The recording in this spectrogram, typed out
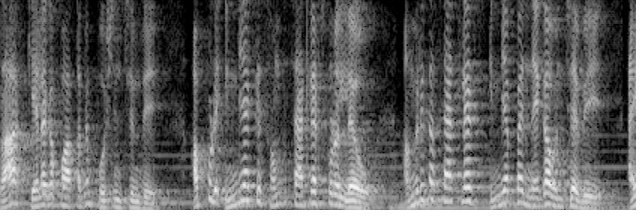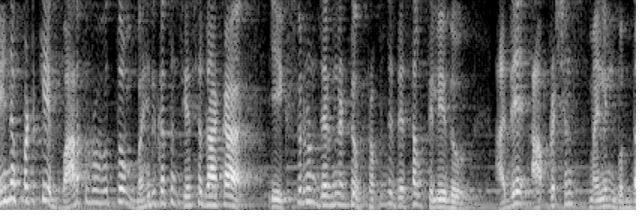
రా కీలక పాత్రని పోషించింది. అప్పుడు ఇండియాకి సొంత శాటిలైట్స్ కూడా లేవు. అమెరికా శాటిలైట్స్ ఇండియాపై నిఘా ఉంచేవి. అయినప్పటికీ భారత ప్రభుత్వం బహిర్గతం చేసేదాకా ఈ ఎక్స్పెరిమెంట్ జరిగినట్టు ప్రపంచ దేశాలకు తెలియదు అదే ఆపరేషన్ స్మైలింగ్ బుద్ధ.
